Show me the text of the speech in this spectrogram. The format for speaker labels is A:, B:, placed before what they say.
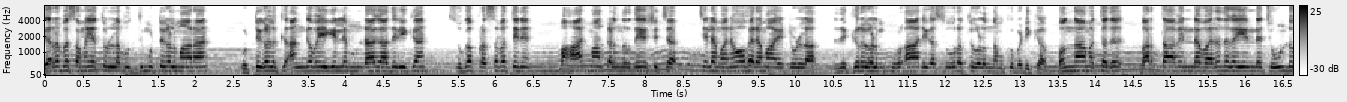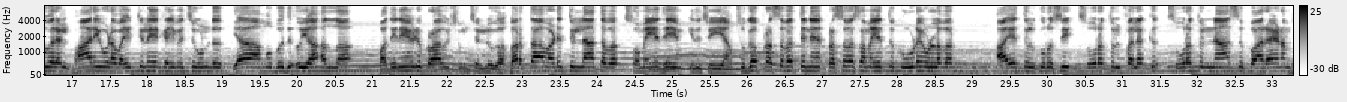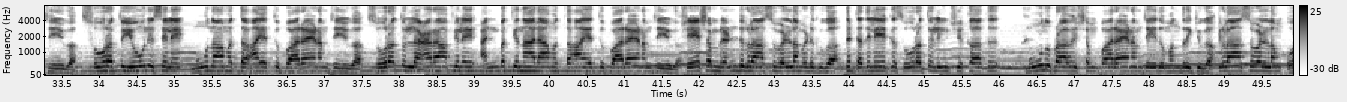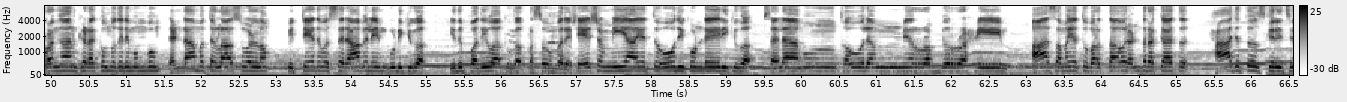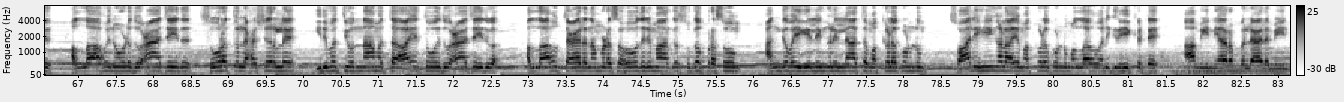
A: ഗർഭസമയത്തുള്ള ബുദ്ധിമുട്ടുകൾ മാറാൻ കുട്ടികൾക്ക് അംഗവൈകല്യം ഉണ്ടാകാതിരിക്കാൻ സുഖപ്രസവത്തിന് മഹാത്മാക്കൾ നിർദ്ദേശിച്ച ചില മനോഹരമായിട്ടുള്ള ദിക്കറുകളും ഖുർആാനിക സൂറത്തുകളും നമുക്ക് പഠിക്കാം. ഒന്നാമത്തത് ഭർത്താവിന്റെ വലത് കൈയിന്റെ ചൂണ്ടുവരൽ ഭാര്യയുടെ വയറ്റിലെ കൈവച്ചുകൊണ്ട് യാ പതിനേഴ് പ്രാവശ്യം ചെല്ലുക. ഭർത്താവ് അടുത്തില്ലാത്തവർ സ്വമേധയും ഇത് ചെയ്യാം. സുഖപ്രസവത്തിന് പ്രസവ സമയത്ത് കൂടെയുള്ളവർ ആയത്തുൽ കുറിസി സൂറത്തുൽ ഫലക്ക് സൂറത്തുൽ നാസ് പാരായണം ചെയ്യുക. സൂറത്തു യൂനിസിലെ മൂന്നാമത്തെ ആയത്ത് പാരായണം ചെയ്യുക. സൂറത്തുൽ അറാഫിലെ അൻപത്തിനാലാമത്തെ ആയത്ത് പാരായണം ചെയ്യുക. ശേഷം രണ്ട് ഗ്ലാസ് വെള്ളം എടുക്കുക. എന്നിട്ട് അതിലേക്ക് സൂറത്തുൽ ഇൻഷിഖാക്ക് മൂന്ന് പ്രാവശ്യം പാരായണം ചെയ്ത് മന്ത്രിക്കുക. ഗ്ലാസ് വെള്ളം ഉറങ്ങാൻ കിടക്കുന്നതിന് മുമ്പും രണ്ടാമത്തെ ഗ്ലാസ് വെള്ളം പിറ്റേ ദിവസം രാവിലെയും കുടിക്കുക. ഇത് പതിവാക്കുക പ്രസവം വരെ. ശേഷം ഈ ആയത്ത് ഓതിക്കൊണ്ടേയിരിക്കുക. സലാമും കൗലം റഹീം. ആ സമയത്ത് ഭർത്താവ് രണ്ടിറക്കാത്ത് ഹാജത്ത് നിസ്കരിച്ച് അള്ളാഹുവിനോട് ദുആ ചെയ്ത് സൂറത്തുൽ ഹഷറിലെ ഇരുപത്തിയൊന്നാമത്തെ ആയത്ത് ഓതി ദുആ ചെയ്യുക. അള്ളാഹു താല നമ്മുടെ സഹോദരിമാർക്ക് സുഖപ്രസവം അംഗവൈകല്യങ്ങളില്ലാത്ത മക്കളെ കൊണ്ടും സ്വാലിഹീങ്ങളായ മക്കളെ കൊണ്ടും അള്ളാഹു അനുഗ്രഹിക്കട്ടെ. ആമീൻ യാ റബ്ബൽ ആലമീൻ.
